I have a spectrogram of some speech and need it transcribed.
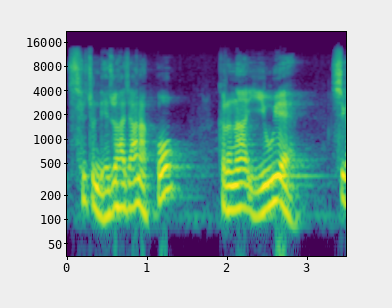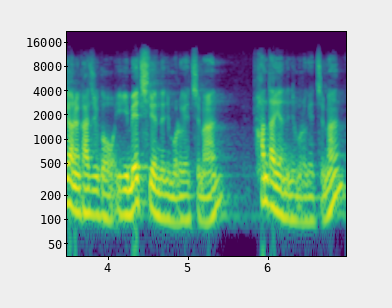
세줄 내주하지 않았고 그러나 이후에 시간을 가지고 이게 며칠이었는지 모르겠지만 한 달이었는지 모르겠지만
